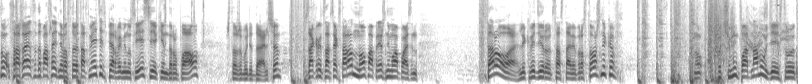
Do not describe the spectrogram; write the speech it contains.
ну, сражаются до последнего, стоит отметить. Первый минус есть, и Киндер упал. Что же будет дальше? Закрыт со всех сторон, но по-прежнему опасен. Второго ликвидируют в составе простошников. Ну, почему по одному действуют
